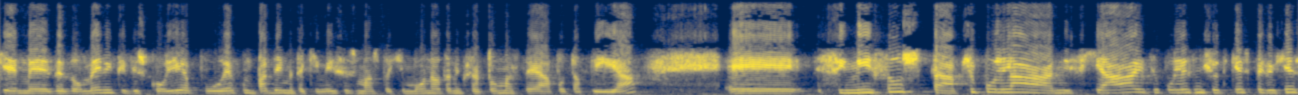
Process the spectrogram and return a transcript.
και με δεδομένη τη δυσκολία που έχουν πάντα οι μετακινήσεις μας το χειμώνα όταν εξαρτώμαστε από τα πλοία ε, συνήθως τα πιο πολλά νησιά, οι πιο πολλές νησιωτικές περιοχές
